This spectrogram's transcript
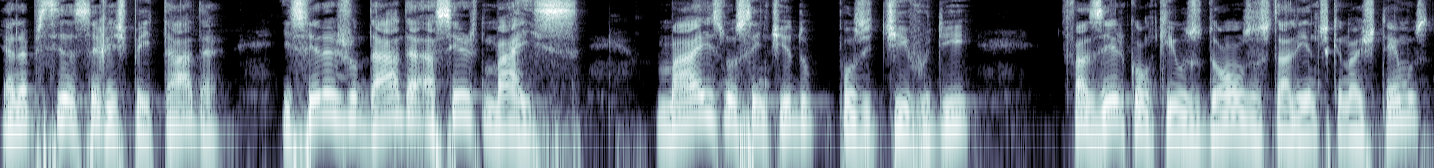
ela precisa ser respeitada e ser ajudada a ser mais, mais no sentido positivo de fazer com que os dons, os talentos que nós temos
